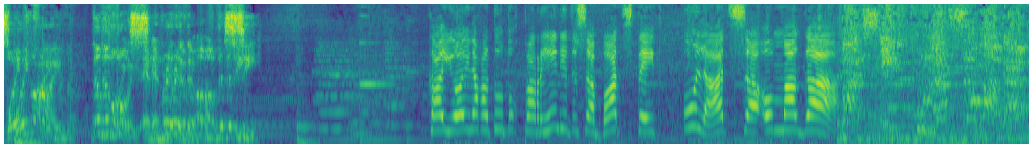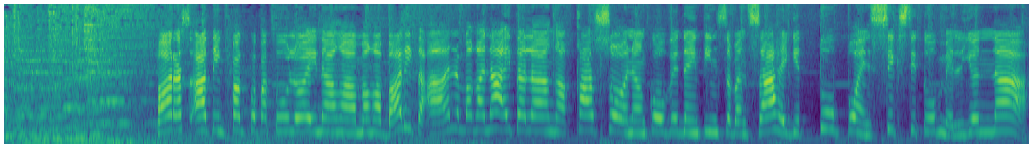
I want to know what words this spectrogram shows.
96.5, The Voice and Rhythm of the Sea. Kayo'y nakatutok pa rin dito sa Bot State Ulat sa Umaga. Bot State Ulat sa Umaga. Para sa ating pagpapatuloy ng uh, mga balitaan, mga naitalang uh, kaso ng COVID-19 sa bansa higit 2.62 milyon na.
